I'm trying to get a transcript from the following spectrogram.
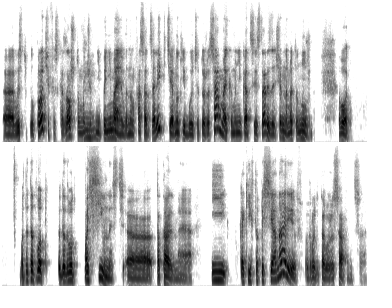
э, выступил против и сказал, что мы mm-hmm. что-то не понимаем, вы нам фасад залепите, а внутри будет все то же самое, коммуникации стали, зачем нам это нужно. Вот. Вот этот вот, этот вот пассивность э, тотальная и каких-то пассионариев, вроде того же Сарница,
